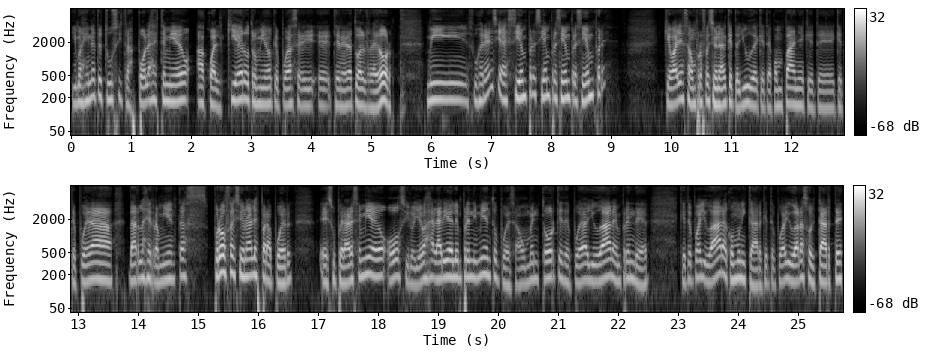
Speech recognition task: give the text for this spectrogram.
Imagínate tú si traspolas este miedo a cualquier otro miedo que puedas tener a tu alrededor. Mi sugerencia es siempre, siempre, siempre, siempre que vayas a un profesional que te ayude, que te acompañe, que te, que te pueda dar las herramientas profesionales para poder eh, superar ese miedo o si lo llevas al área del emprendimiento, pues a un mentor que te pueda ayudar a emprender, que te pueda ayudar a comunicar, que te pueda ayudar a soltarte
